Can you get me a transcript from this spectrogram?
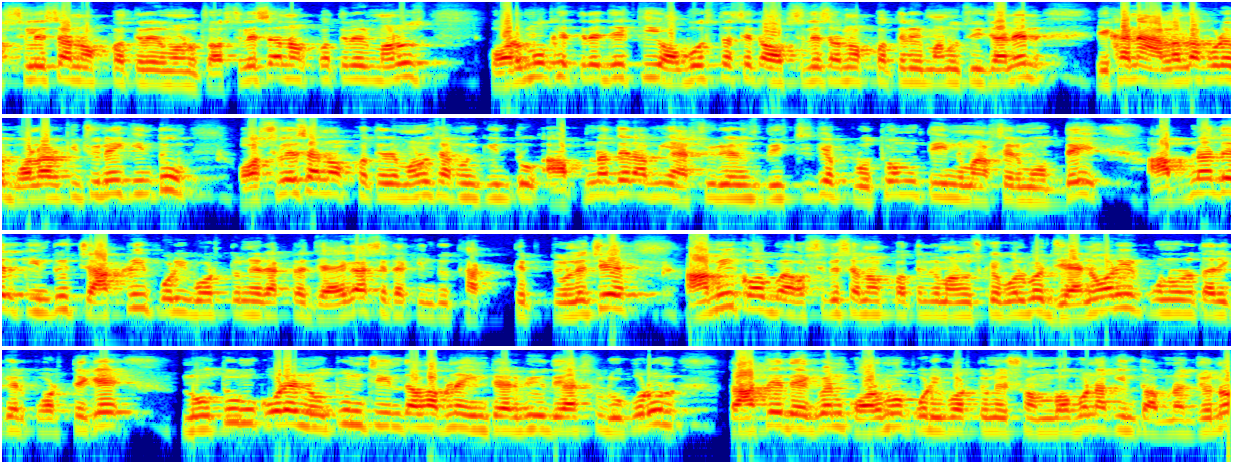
অশ্লেষা নক্ষত্রের মানুষ, অশ্লেষা নক্ষত্রের মানুষ, কর্মক্ষেত্রে যে কি অবস্থা সেটা অশ্লেষা নক্ষত্রের মানুষই জানেন। এখানে আলাদা করে বলার কিছু নেই, কিন্তু অশ্লেষা নক্ষত্রের মানুষ এখন কিন্তু আপনাদের আমি অ্যাসুরেন্স দিচ্ছি যে প্রথম তিন মাসের মধ্যেই আপনাদের কিন্তু চাকরি পরিবর্তনের একটা জায়গা সেটা কিন্তু থাকতে চলেছে। আমি অশ্লেষা নক্ষত্রের মানুষকে বলব, জানুয়ারির পনেরো তারিখের পর থেকে নতুন করে নতুন চিন্তা ভাবনা ইন্টারভিউ দেওয়া শুরু করুন। তাতে দেখবেন কর্ম পরিবর্তনের সম্ভাবনা কিন্তু আপনার জন্য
